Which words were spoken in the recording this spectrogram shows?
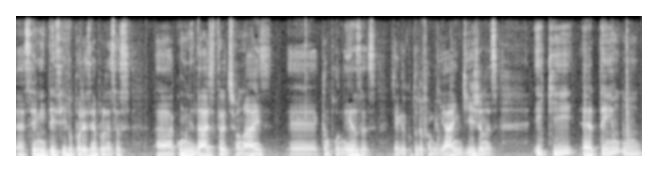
uh, semi-intensiva, por exemplo, nessas uh, comunidades tradicionais eh, camponesas de agricultura familiar, indígenas, e que eh, têm um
